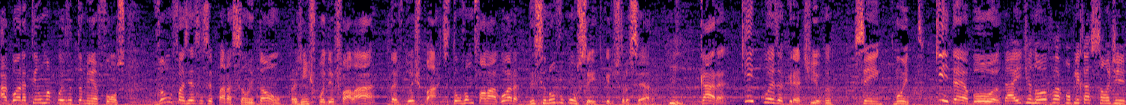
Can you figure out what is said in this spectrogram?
Agora tem uma coisa também, Afonso. Vamos fazer essa separação então, pra gente poder falar das duas partes. Então vamos falar agora desse novo conceito que eles trouxeram. Hum. Cara, que coisa criativa. Sim, muito. Que ideia boa. Daí de novo a complicação de,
